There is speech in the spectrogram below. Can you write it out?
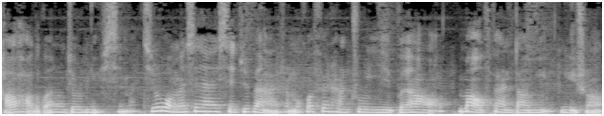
讨好的观众就是女性嘛？其实我们现在写剧本啊什么会非常注意不要冒犯到女女生。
